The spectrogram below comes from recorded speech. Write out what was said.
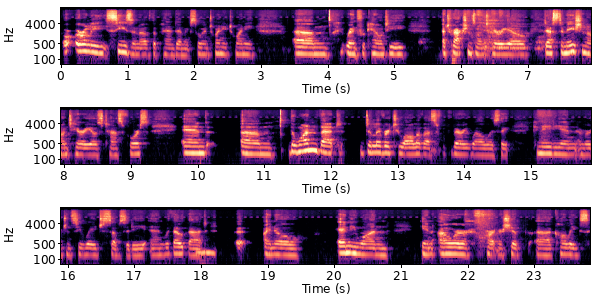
or early season of the pandemic. So in 2020, um, Renfrew County Attractions Ontario, Destination Ontario's task force. And um, the one that delivered to all of us very well was the Canadian Emergency Wage Subsidy. And without that, mm-hmm. uh, I know anyone in our partnership uh, colleagues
